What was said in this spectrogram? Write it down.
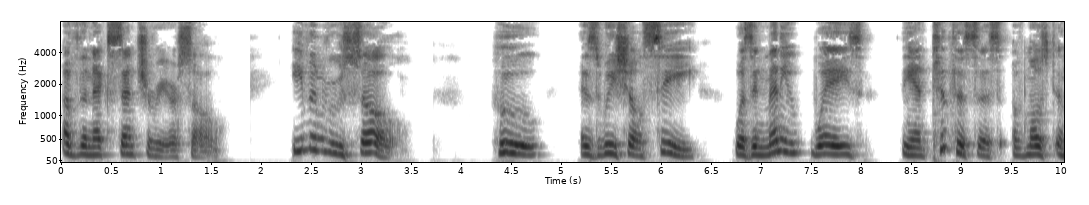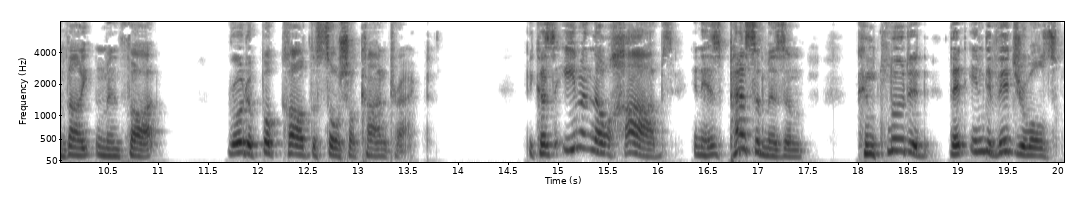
of the next century or so. Even Rousseau, who, as we shall see, was in many ways the antithesis of most Enlightenment thought, wrote a book called The Social Contract. Because even though Hobbes, in his pessimism, concluded that individuals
